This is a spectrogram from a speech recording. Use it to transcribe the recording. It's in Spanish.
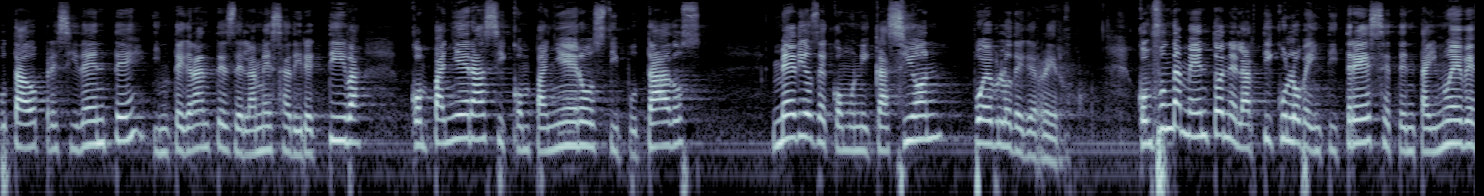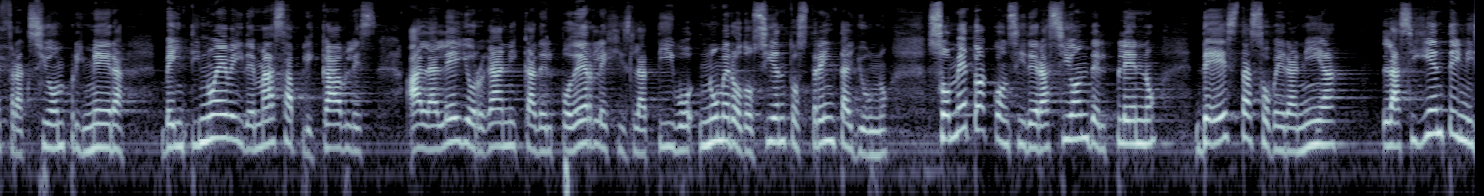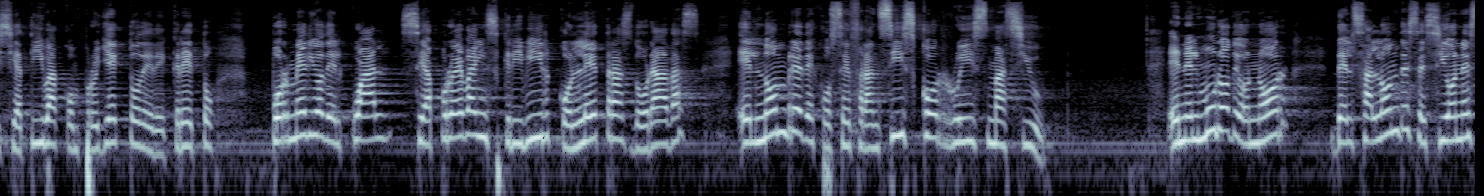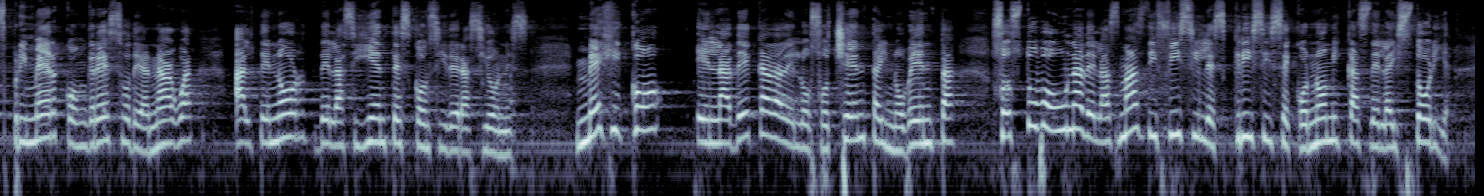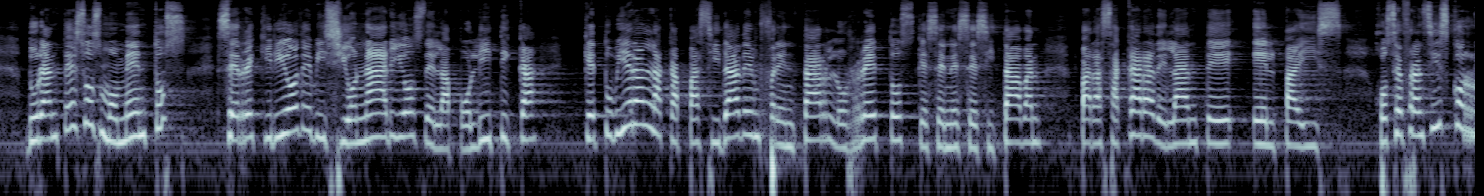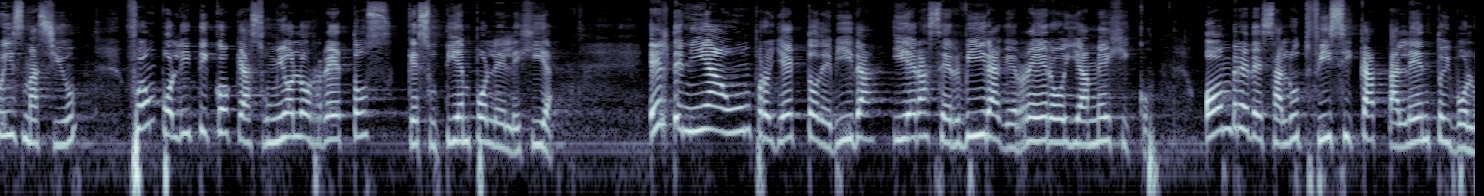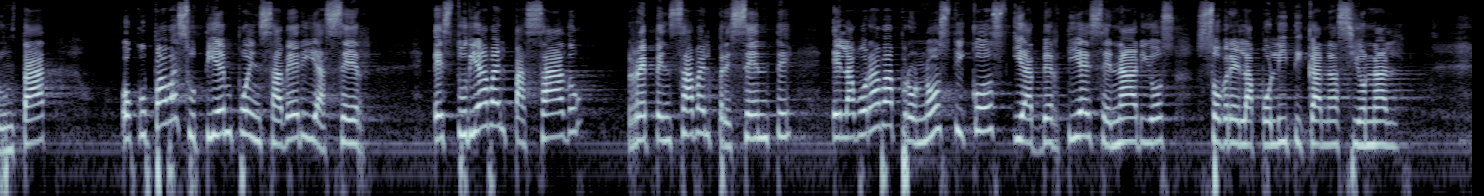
diputado presidente, integrantes de la mesa directiva, compañeras y compañeros diputados, medios de comunicación, pueblo de Guerrero. Con fundamento en el artículo 23, 79, fracción primera, 29 y demás aplicables a la Ley Orgánica del Poder Legislativo número 231, someto a consideración del Pleno de esta soberanía la siguiente iniciativa con proyecto de decreto por medio del cual se aprueba inscribir con letras doradas el nombre de José Francisco Ruiz Maciú en el muro de honor del Salón de Sesiones Primer Congreso de Anáhuac al tenor de las siguientes consideraciones. México en la década de los 80 y 90 sostuvo una de las más difíciles crisis económicas de la historia. Durante esos momentos se requirió de visionarios de la política que tuvieran la capacidad de enfrentar los retos que se necesitaban para sacar adelante el país. José Francisco Ruiz Maciú fue un político que asumió los retos que su tiempo le elegía él tenía un proyecto de vida y era servir a Guerrero y a México. Hombre de salud física, talento y voluntad, ocupaba su tiempo en saber y hacer. Estudiaba el pasado, repensaba el presente, elaboraba pronósticos y advertía escenarios sobre la política nacional.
